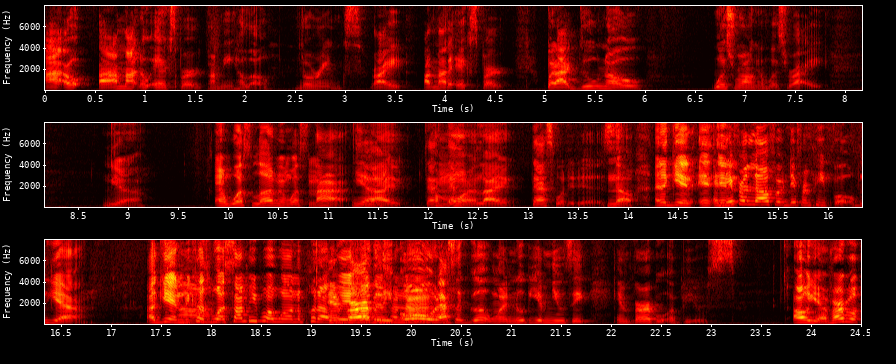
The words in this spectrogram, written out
I oh, I'm not no expert. I mean, hello, no rings, right? I'm not an expert, but I do know what's wrong and what's right. yeah. And what's love and what's not. Yeah. Like, That- come that- on. Like, That's what it is. no. And again, and, and and- different love for different people. yeah. Again, because Um, what some people are willing to put up with, verbally, others oh, that's a good one. Nubia music and verbal abuse. Oh yeah, verbal,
